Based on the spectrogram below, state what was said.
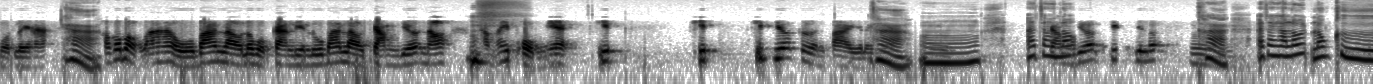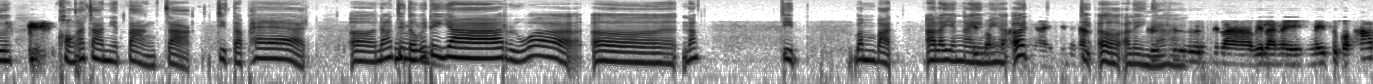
หมดเลยฮะค่ะเขาก็บอกว่าโอ้บ้านเราระบบการเรียนรู้บ้านเราจำเยอะเนาะอืมทำให้ผมเนี่ย คิดคิดคิดเยอะเกินไปอะไรเงี้ยค่ะ อืมอาจารย์แล้วจำเยอะคิดเยอะอืมค่ะ อาจารย์คะแล้วแล้วคือของอาจารย์เนี่ยต่างจากจิตแพทย์ เอ่อนักจิตวิทยาหรือว่า เอ่อนักจิตบำบัดอะไรยังไงไหมคะเอ้ยจิตบำบัดยังไงใช่ไหมครัจิบตเอออะไรอย่างคือเงี้ยค่ะคือเวลาเวลาในในสุขภาพ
